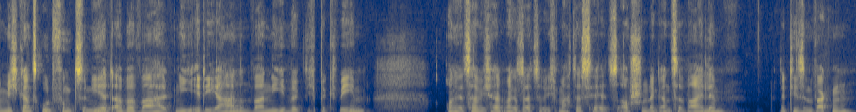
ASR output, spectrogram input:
mich ganz gut funktioniert, aber war halt nie ideal und war nie wirklich bequem. Und jetzt habe ich halt mal gesagt, so, ich mache das ja jetzt auch schon eine ganze Weile mit diesem Wacken.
